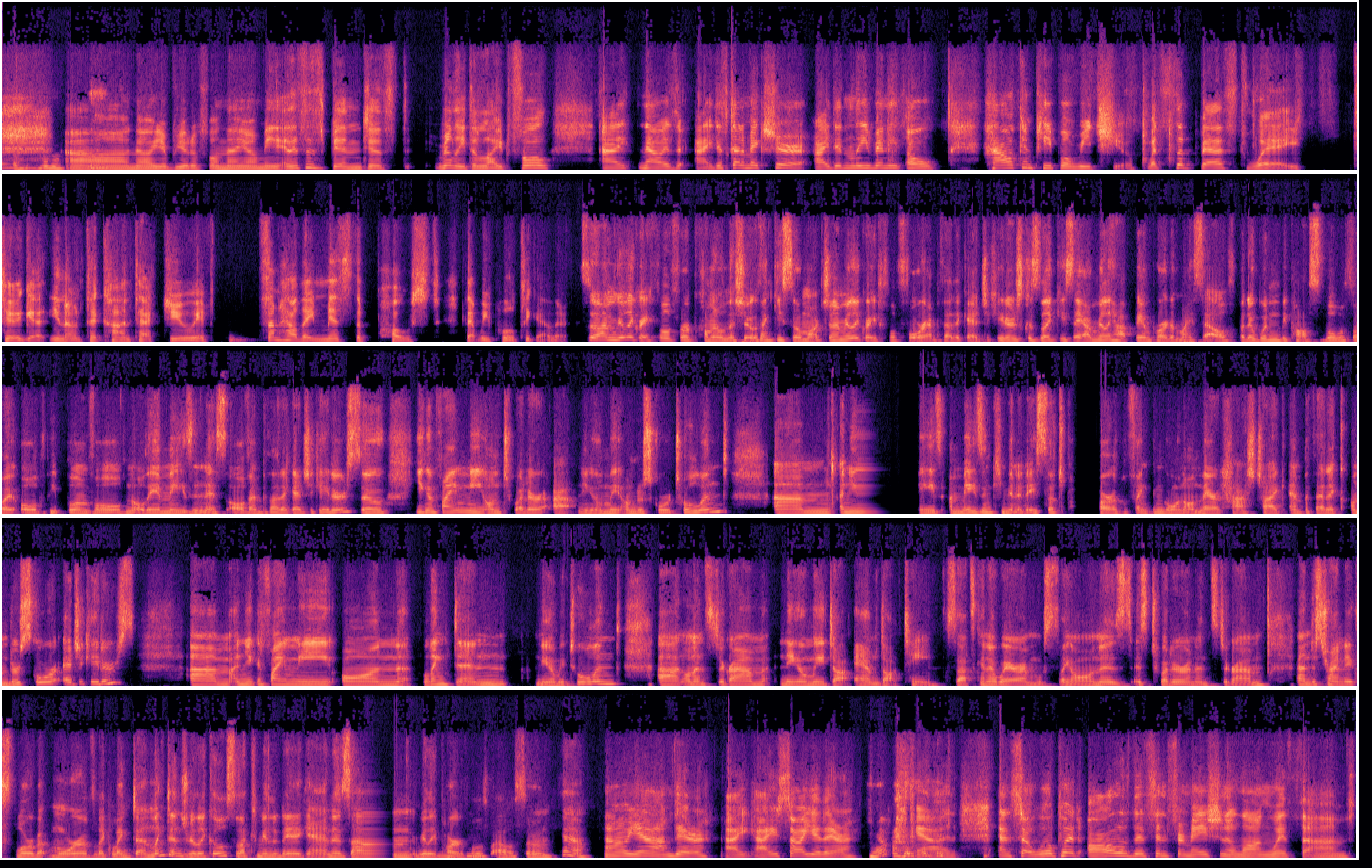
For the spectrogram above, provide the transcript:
Oh, no, you're beautiful, Naomi. And this has been just really delightful. I now is I just got to make sure I didn't leave any. Oh, how can people reach you? What's the best way to get, you know, to contact you if somehow they miss the post that we pulled together? So I'm really grateful for coming on the show. Thank you so much. And I'm really grateful for empathetic educators because, like you say, I'm really happy and proud of myself, but it wouldn't be possible without all the people involved and all the amazingness of empathetic educators. So you can find me on Twitter at Naomi underscore Toland. Um, and you amazing community, such powerful thinking going on there at hashtag empathetic underscore educators. Um, and you can find me on LinkedIn, Naomi Toland, and on Instagram, naomi.m.team. So that's kind of where I'm mostly on is, is Twitter and Instagram and just trying to explore a bit more of like LinkedIn. LinkedIn's really cool. So that community again is um, really powerful as well. So yeah. Oh yeah, I'm there. I I saw you there. Yeah. and and so we'll put all of this information along with um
